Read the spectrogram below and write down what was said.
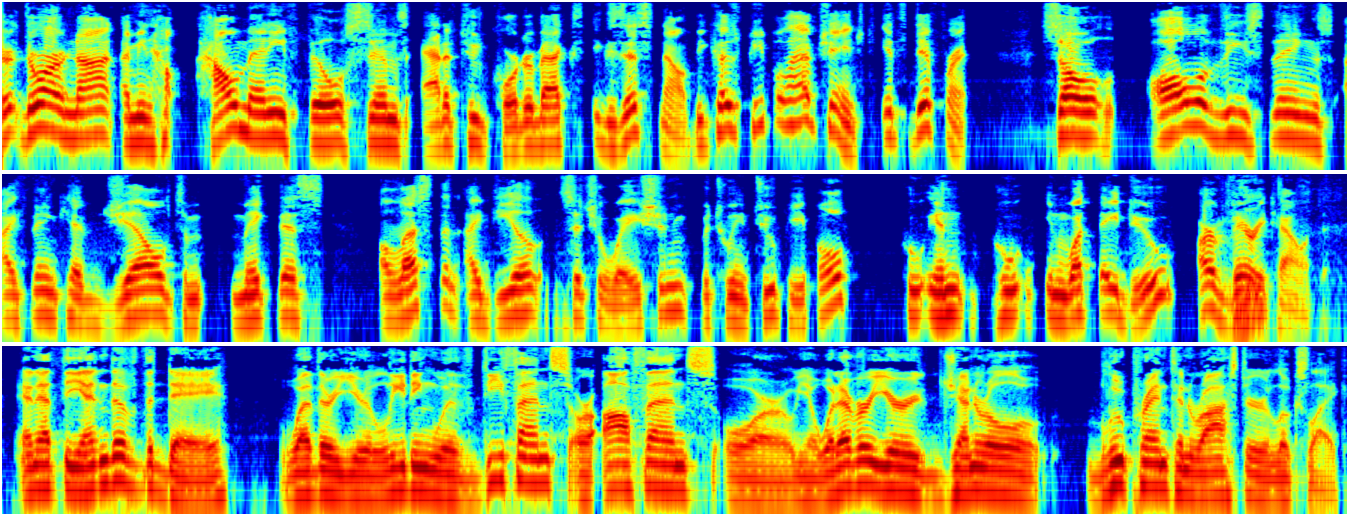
There, there are not. I mean, how how many Phil Simms attitude quarterbacks exist now? Because people have changed. It's different. So all of these things, I think, have gelled to make this a less than ideal situation between two people who in who in what they do are mm-hmm. very talented. And at the end of the day, whether you're leading with defense or offense or you know whatever your general blueprint and roster looks like,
